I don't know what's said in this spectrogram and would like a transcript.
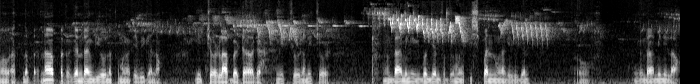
Oh, at nap- napakagandang view na to mga kaibigan. Oh. Nature lover talaga, nature na nature. Ang daming ibon dyan sa mga pispan mga kaibigan. Oh. Ang dami nila. Oh,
